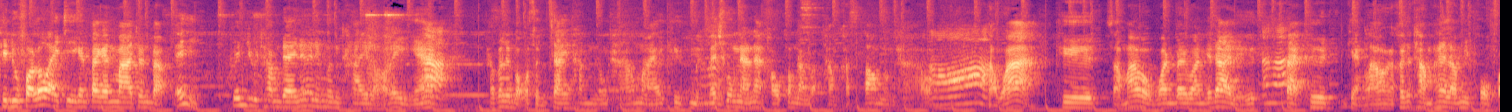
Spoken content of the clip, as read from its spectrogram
คือดู follow IG กันไปกันมาจนแบบ เอ้ยเพื่อนยูทำไดเนอร์ในเมืองไทยเหรออะไรอย่างเงี้ย ค่ะ เขาก็เลยบอกว่าสนใจทำรองเท้าไหมคือเหมือนในช่วงนั้นน่ะเขากำลังแบบทำคัสตอมรองเท้าอ๋อแต่ว่าคือสามารถแบบวัน by วันก็ได้หรืออ่าฮะแต่คืออย่างเราเนี่ยเขาจะทำให้เรามีโปรไฟ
